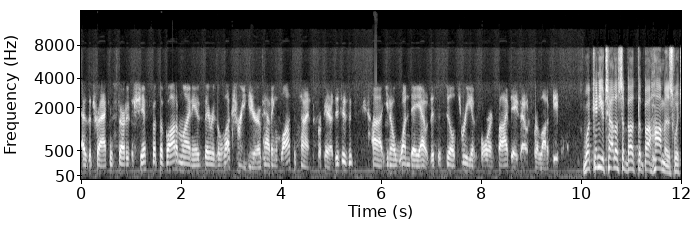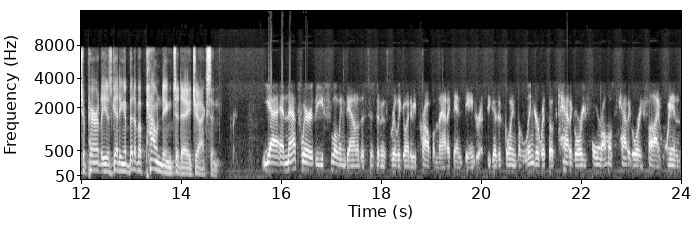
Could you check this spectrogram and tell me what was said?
as the track has started to shift. But the bottom line is there is a luxury here of having lots of time to prepare. This isn't, uh, you know, one day out. This is still three and four and five days out for a lot of people. What can you tell us about the Bahamas, which apparently is getting a bit of a pounding today, Jackson? Yeah, and that's where the slowing down of the system is really going to be problematic and dangerous because it's going to linger with those category four, almost category five winds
